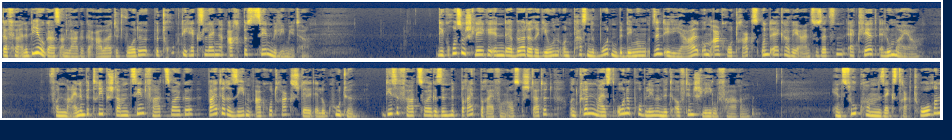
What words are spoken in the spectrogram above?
Da für eine Biogasanlage gearbeitet wurde, betrug die Häcksellänge 8 bis 10 Millimeter. Die großen Schläge in der Börderregion und passende Bodenbedingungen sind ideal, um Agrotrax und Lkw einzusetzen, erklärt Ellu. Von meinem Betrieb stammen zehn Fahrzeuge, weitere sieben Agrotrax stellt Elokute. Diese Fahrzeuge sind mit Breitbereifung ausgestattet und können meist ohne Probleme mit auf den Schlägen fahren. Hinzu kommen sechs Traktoren,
